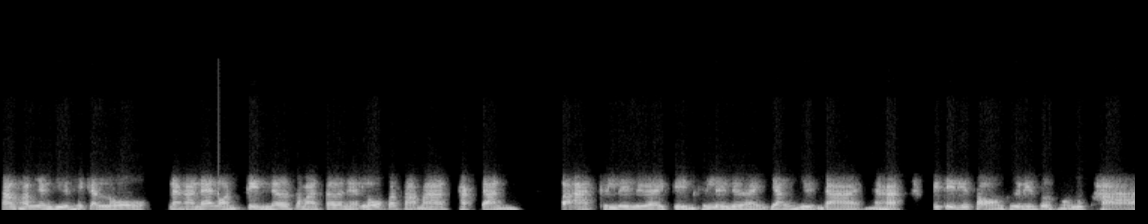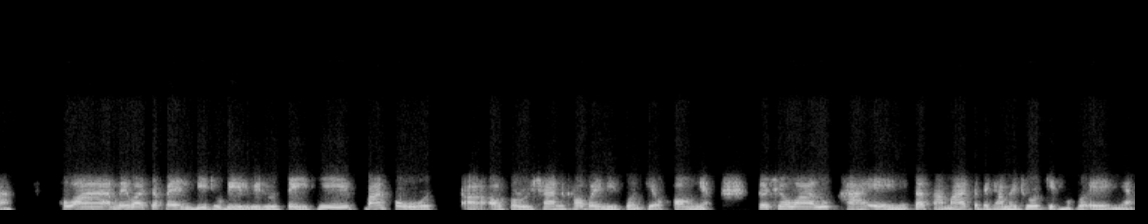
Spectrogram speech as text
สร้างความยั่งยืนให้กับโลกนะคะ แน่นอน Greener Smarter เนี่ยโลกก็สามารถผลักดันสะอาดขึ้นเรื่อยๆ green ขึ้นเรื่อยๆ ยั่งยืนได้นะคะ มิติที่สองคือในส่วนของลูกค้า เพราะว่าไม่ว่าจะเป็น B2B หรือ B2C ที่บ้านปูเอาโซลูชันเข้าไปมีส่วนเกี่ยวข้องเนี่ย ก็เชื่อว่าลูกค้าเองเนี่ยก็สามารถจะไปทำให้ธุรกิจของตัวเองเนี่ย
